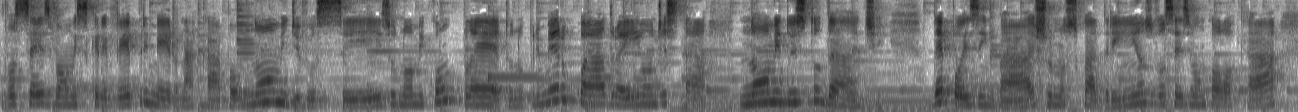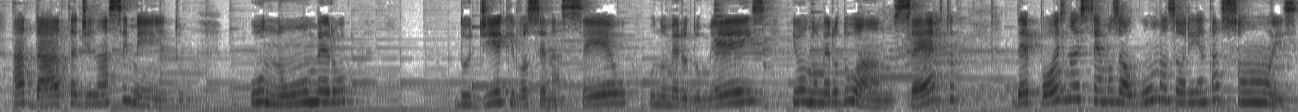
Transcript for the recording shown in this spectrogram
Vocês vão escrever primeiro na capa o nome de vocês, o nome completo, no primeiro quadro aí onde está nome do estudante. Depois embaixo, nos quadrinhos, vocês vão colocar a data de nascimento, o número do dia que você nasceu, o número do mês e o número do ano, certo? Depois nós temos algumas orientações,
